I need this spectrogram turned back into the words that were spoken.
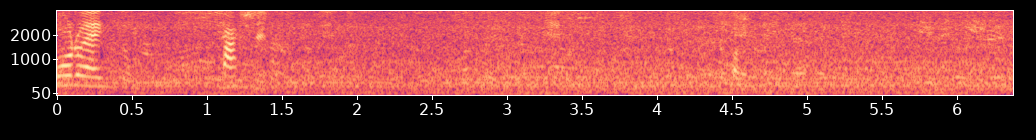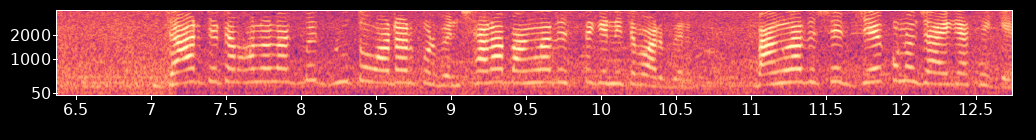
বড় একদম, পাঁচশো। যার যেটা ভালো লাগবে দ্রুত অর্ডার করবেন, সারা বাংলাদেশ থেকে নিতে পারবেন। বাংলাদেশের যে কোনো জায়গা থেকে।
